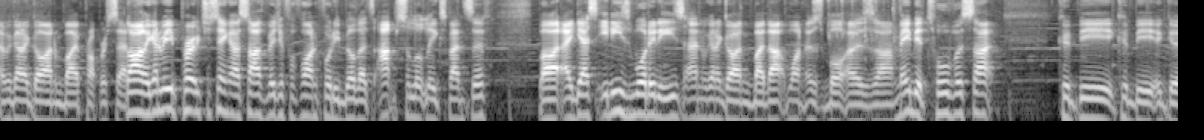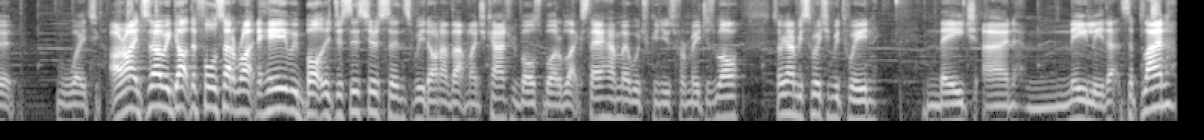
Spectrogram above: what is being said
And we're gonna go out and buy a proper set. So we're gonna be purchasing a South Vigil for 440 bill. That's absolutely expensive. But I guess it is what it is, and we're gonna go ahead and buy that one as well as uh, maybe a Torva set. Could be could be a good way to. All right, so we got the full setup right here. We bought it just this year since we don't have that much cash. We both bought a Black Slayer Hammer, which we can use for mage as well. So we're gonna be switching between mage and melee. That's the plan.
